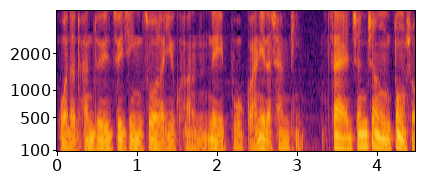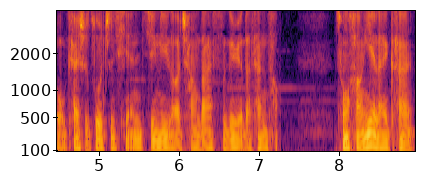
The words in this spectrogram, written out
我的团队最近做了一款内部管理的产品，在真正动手开始做之前，经历了长达四个月的探讨。从行业来看，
